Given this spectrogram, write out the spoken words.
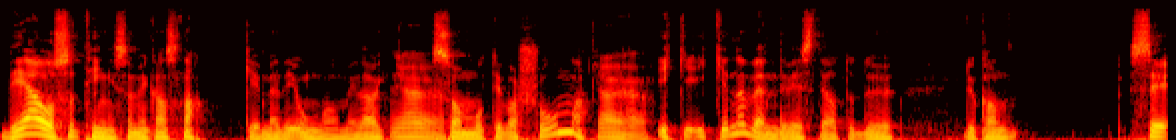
Det er også ting som vi kan snakke med de unge om i dag, Ja, ja. som motivasjon. da ja, ja. Ikke, ikke nødvendigvis det at du, du kan se,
